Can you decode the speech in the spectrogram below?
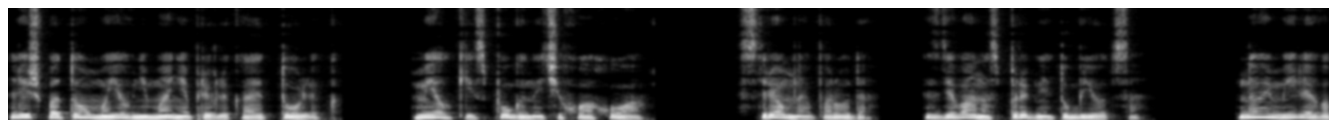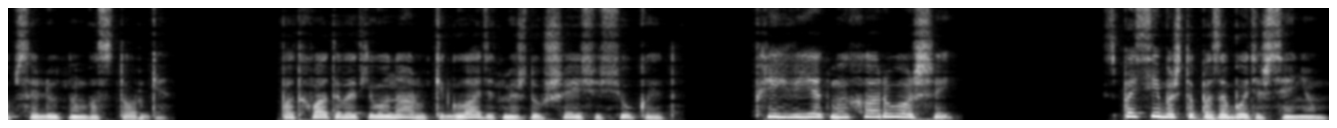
Лишь потом мое внимание привлекает Толик. Мелкий, испуганный чихуахуа. Стремная порода. С дивана спрыгнет, убьется. Но Эмилия в абсолютном восторге. Подхватывает его на руки, гладит между ушей, сюсюкает. «Привет, мой хороший!» «Спасибо, что позаботишься о нем.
